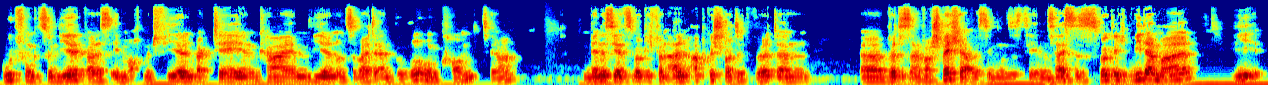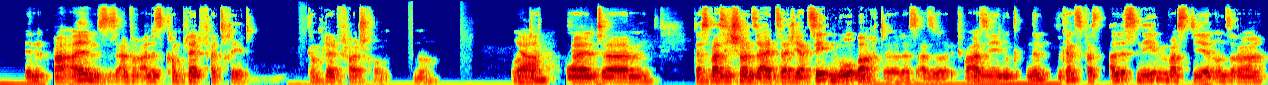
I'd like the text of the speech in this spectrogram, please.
gut funktioniert, weil es eben auch mit vielen Bakterien, Keimen, Viren und so weiter in Berührung kommt. Ja? Und wenn es jetzt wirklich von allem abgeschottet wird, dann äh, wird es einfach schwächer, das Immunsystem. Das heißt, es ist wirklich wieder mal wie in, bei allem, es ist einfach alles komplett verdreht. Komplett falsch rum. Ne? Und ja. das halt ähm, das, was ich schon seit, seit Jahrzehnten beobachte. Dass also quasi, du, nimm, du kannst fast alles nehmen, was dir in, unserer,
